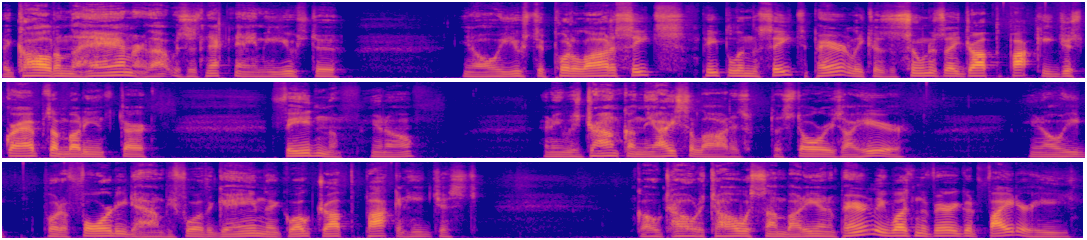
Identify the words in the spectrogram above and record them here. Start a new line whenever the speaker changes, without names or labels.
they called him the Hammer. That was his nickname. He used to, you know, he used to put a lot of seats, people in the seats apparently, because as soon as they dropped the puck, he just grabbed somebody and start feeding them, you know. And he was drunk on the ice a lot, is the stories I hear. You know, he'd put a 40 down before the game. They'd go out, drop the puck, and he'd just go toe to toe with somebody. And apparently, he wasn't a very good fighter. He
